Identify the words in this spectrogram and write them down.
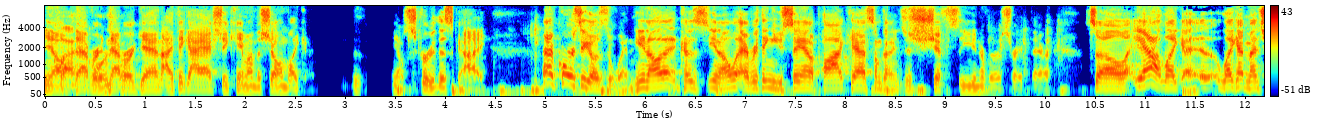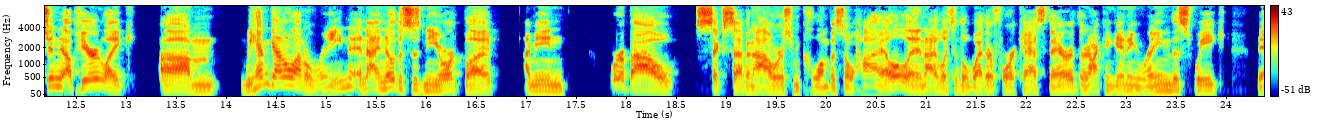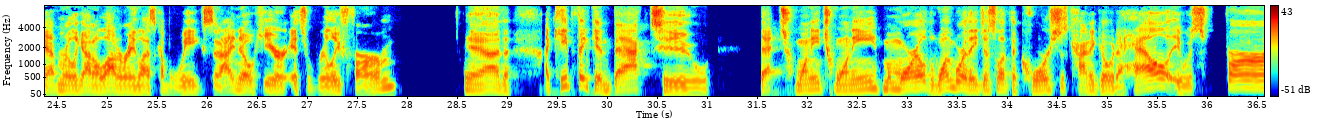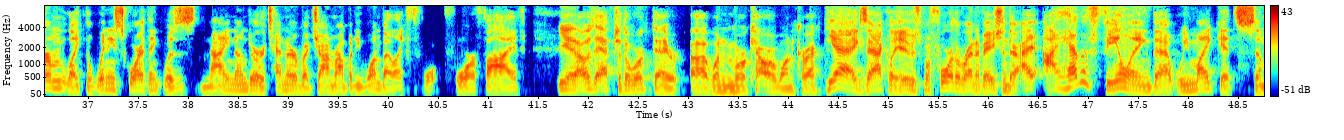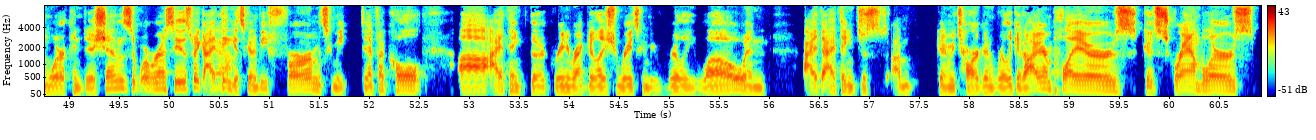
you know, Classic never, never again. I think I actually came on the show. I'm like, you know, screw this guy. And of course, he goes to win. You know, because you know everything you say on a podcast sometimes just shifts the universe right there. So yeah, like uh, like I mentioned up here, like um, we haven't got a lot of rain, and I know this is New York, but I mean we're about six seven hours from Columbus, Ohio, and I looked at the weather forecast there. They're not going to get any rain this week. They haven't really gotten a lot of rain last couple weeks, and I know here it's really firm. And I keep thinking back to that 2020 Memorial, the one where they just let the course just kind of go to hell. It was firm. Like the winning score, I think, was nine under or 10 under by Jon Rahm, but he won by like four, four or five. Yeah, that was after the workday uh, when Morikawa won, correct? Yeah, exactly. It was before the renovation there. I, I have a feeling that we might get similar conditions that we're going to see this week. I yeah. think it's going to be firm. It's going to be difficult. Uh, I think the green regulation rate is going to be really low. And I, I think just I'm going to be targeting really good iron players, good scramblers.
